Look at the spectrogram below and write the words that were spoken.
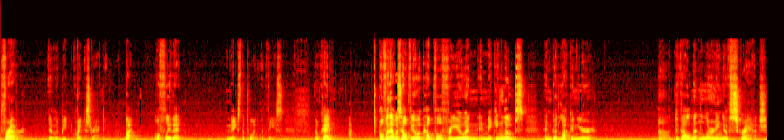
forever. It would be quite distracting. But hopefully that makes the point with these. Okay? Hopefully that was help you, helpful for you in, in making loops. and good luck in your uh, development and learning of Scratch.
